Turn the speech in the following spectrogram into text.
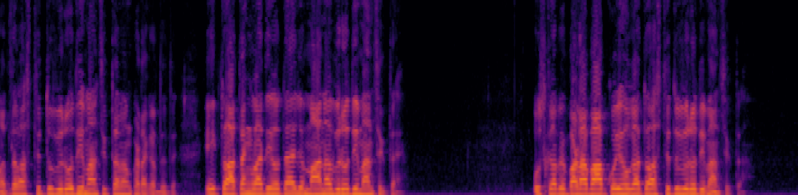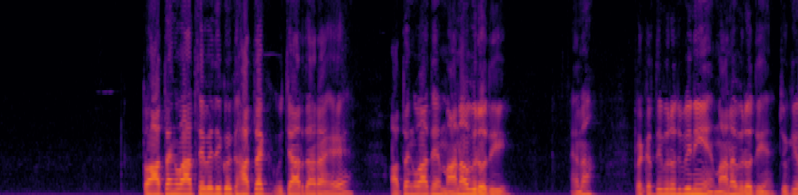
मतलब अस्तित्व विरोधी मानसिकता में हम खड़ा कर देते हैं। एक तो आतंकवादी होता है जो मानव विरोधी मानसिकता है। उसका भी बड़ा बाप कोई होगा तो अस्तित्व विरोधी मानसिकता। तो आतंकवाद से भी यदि कोई घातक विचारधारा है। आतंकवाद है मानव विरोधी, है ना? प्रकृति विरोधी भी नहीं है, मानव विरोधी है। क्योंकि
